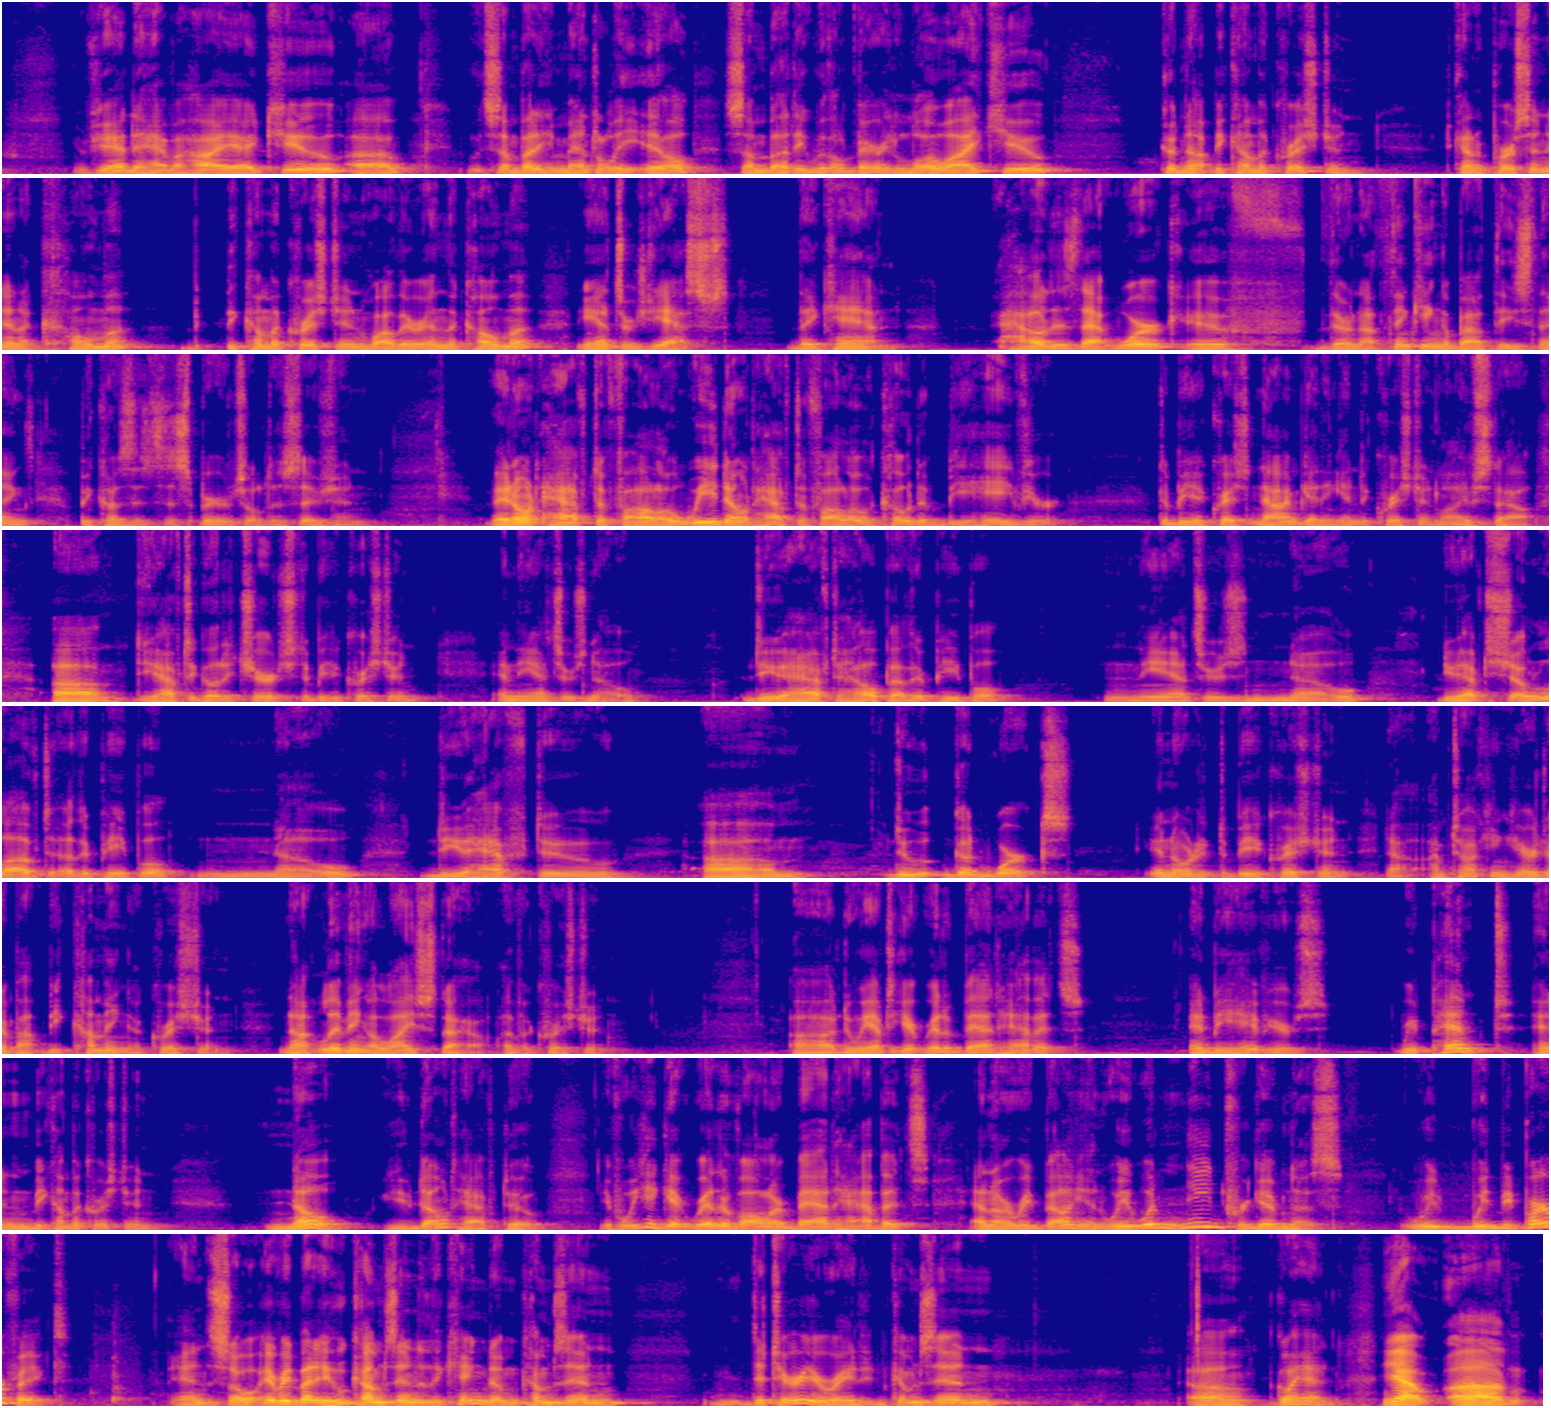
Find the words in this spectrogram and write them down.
If you had to have a high IQ, uh, somebody mentally ill, somebody with a very low IQ could not become a Christian. Can a person in a coma become a Christian while they're in the coma? The answer is yes, they can. How does that work if they're not thinking about these things? Because it's a spiritual decision. They don't have to follow, we don't have to follow a code of behavior to be a Christian. Now I'm getting into Christian lifestyle. Um, do you have to go to church to be a Christian? And the answer is no. Do you have to help other people? And the answer is no. Do you have to show love to other people? No. Do you have to um, do good works in order to be a Christian? Now, I'm talking here about becoming a Christian, not living a lifestyle of a Christian. Uh, do we have to get rid of bad habits and behaviors? Repent and become a Christian? No, you don't have to. If we could get rid of all our bad habits and our rebellion, we wouldn't need forgiveness. We'd, we'd be perfect. And so everybody who comes into the kingdom comes in deteriorated, comes in. Uh, go ahead. Yeah. Um,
